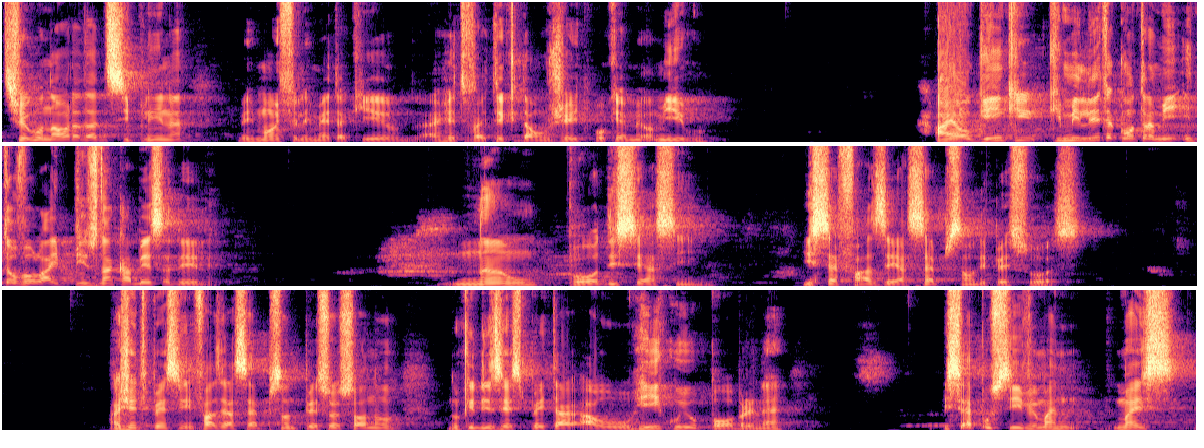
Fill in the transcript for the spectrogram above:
chegou na hora da disciplina, meu irmão, infelizmente aqui a gente vai ter que dar um jeito porque é meu amigo. Há alguém que, que milita contra mim, então vou lá e piso na cabeça dele. Não pode ser assim. Isso é fazer acepção de pessoas. A gente pensa em fazer acepção de pessoas só no, no que diz respeito ao rico e o pobre, né? Isso é possível, mas, mas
